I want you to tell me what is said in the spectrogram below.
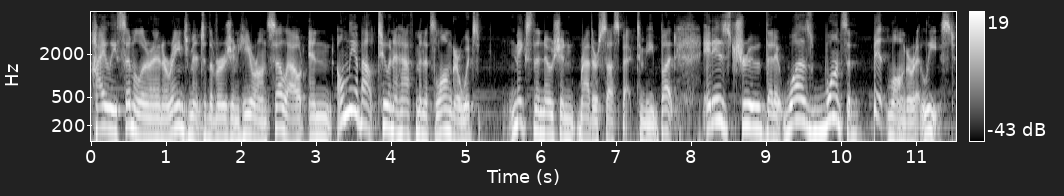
highly similar in arrangement to the version here on Sellout, and only about two and a half minutes longer, which makes the notion rather suspect to me. But it is true that it was once a bit longer at least.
